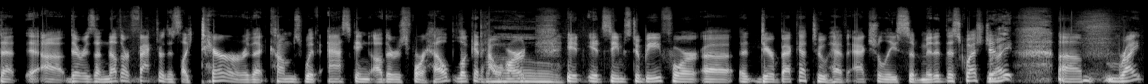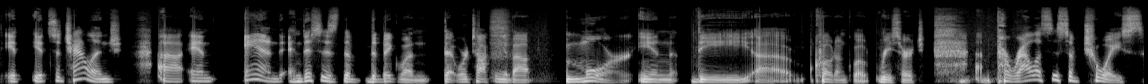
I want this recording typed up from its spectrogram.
that uh, there is another factor that's like terror that comes with asking others for help. Look at how hard Oh. it, it seems to be for uh, dear Becca to have actually submitted this question. Right. um, right. It it's a challenge, uh, and and and this is the the big one that we're talking about more in the uh, quote unquote research. Paralysis of choice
